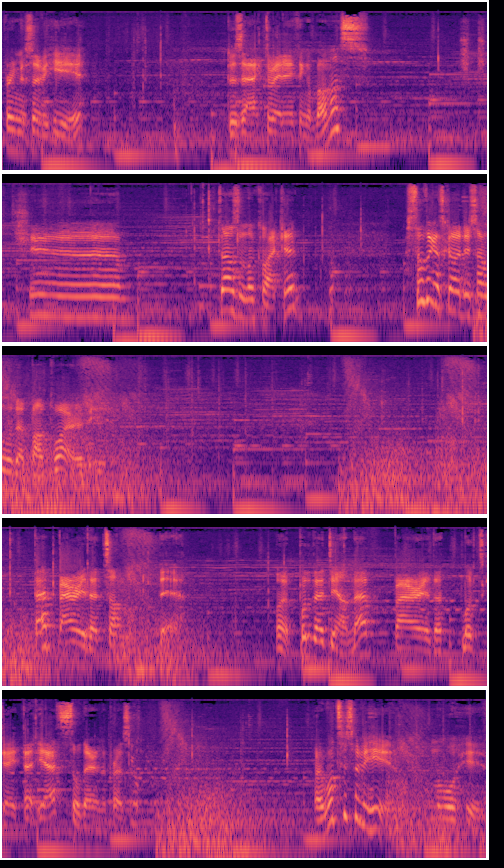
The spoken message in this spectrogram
bring this over here. Does it activate anything above us? Doesn't look like it. I still think it's got to do something with that barbed wire over here. That barrier that's up there. Look, put that down. That barrier that looked gate, that yeah, it's still there in the present. Wait, what's this over here? Wall here.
